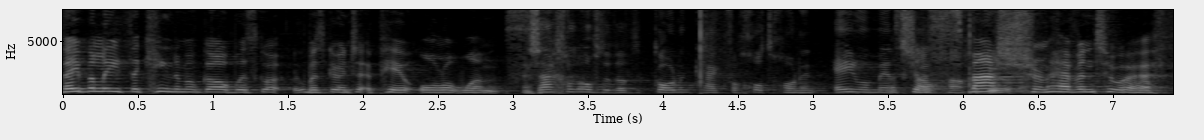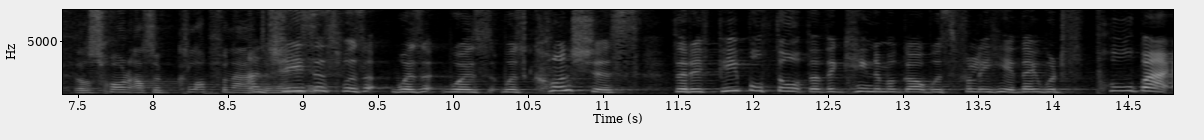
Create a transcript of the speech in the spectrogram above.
They believed the kingdom of God was, go- was going to appear all at once. En zij geloofden dat het koninkrijk van God gewoon in één moment It's zou to gaan smash gebeuren. from heaven to earth. Dat was gewoon als een klap vanuit And de hemel. Jesus was, was, was, was conscious that if people thought that the kingdom of God was fully here, they would pull back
